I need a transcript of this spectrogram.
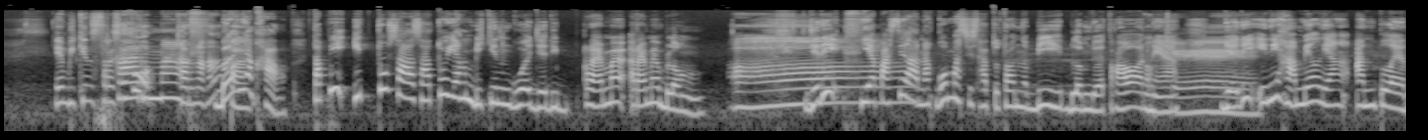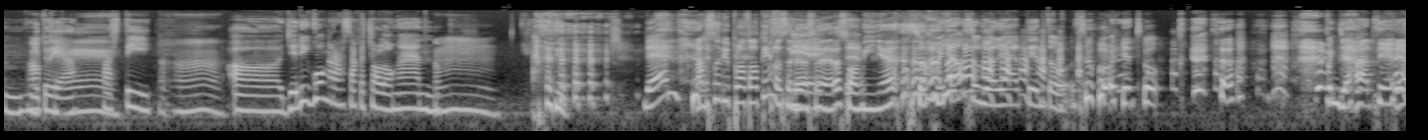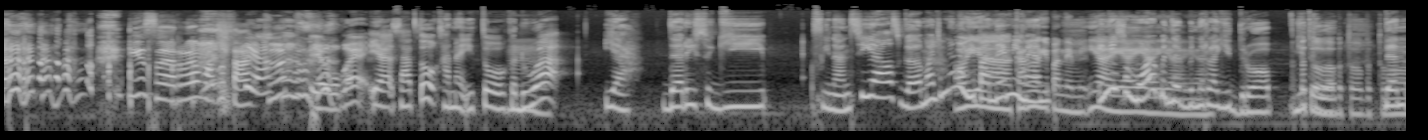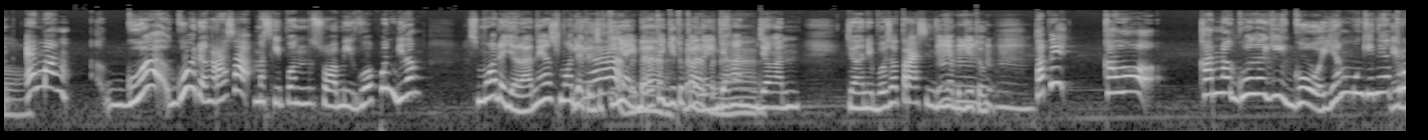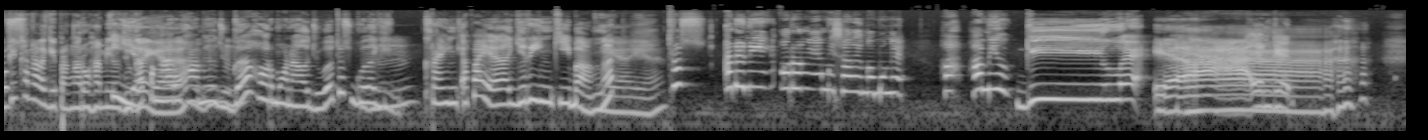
Yang bikin tuh karena, karena apa? banyak hal tapi itu salah satu yang bikin gue jadi reme reme blong Oh. Jadi ya pasti anak gue masih satu tahun lebih, belum dua tahun ya. Oke. Jadi ini hamil yang unplanned gitu ya, pasti. Heeh. Eh, jadi gue ngerasa kecolongan Hmm. dan Langsung dipelototin loh saudara-saudara Iya, suaminya. suaminya langsung gue liatin tuh, tuh itu penjahatnya ya. Ih serem, aku takut. ya pokoknya ya satu karena itu, kedua Hmm. ya dari segi finansial segala macam ini Oh lagi iya, pandemi lagi pandemi. Iya, ini iya, semua iya, iya, bener-bener iya. lagi drop gitu Betul, loh. betul, betul. Dan emang gue gue udah ngerasa meskipun suami gue pun bilang semua ada jalannya, semua ada Iya, rezekinya. Ibaratnya gitu kan benar, ya. benar. Jangan jangan jangan dibawa stres intinya Mm, begitu. mm, mm. Tapi kalau karena gue lagi goyang mungkin ya Ya terus mungkin karena lagi pengaruh hamil iya juga ya. pengaruh hamil Mm-mm. juga, hormonal juga terus gue lagi crying apa ya lagi ringkih banget. Iya, iya. Terus ada nih orang yang misalnya ngomongnya, "Hah, hamil gile." Ya, yang kayak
